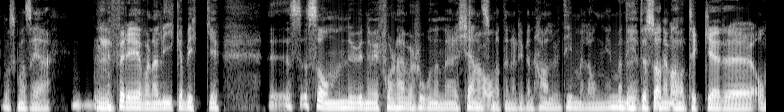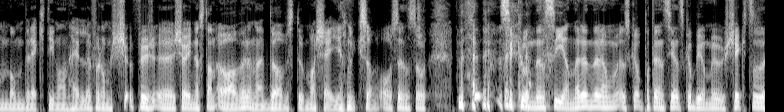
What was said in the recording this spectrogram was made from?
vad ska man säga, Mm. förövarna lika mycket. Eh, Som nu när vi får den här versionen när det känns Ja. som att den är typ en halvtimme lång. Men det är inte så att det man vara? tycker eh, om dem direkt innan heller, för de för, eh, kör ju nästan över den här dövstumma tjejen liksom. Och sen så sekunden senare när de ska, potentiellt ska be om ursäkt så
